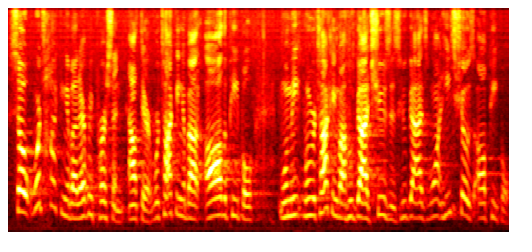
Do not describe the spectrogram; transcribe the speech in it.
So we're talking about every person out there. We're talking about all the people. When, we, when we're talking about who God chooses, who God's want, He shows all people.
